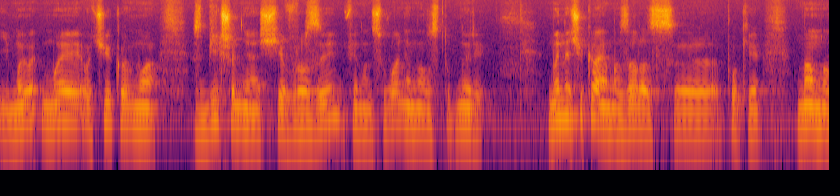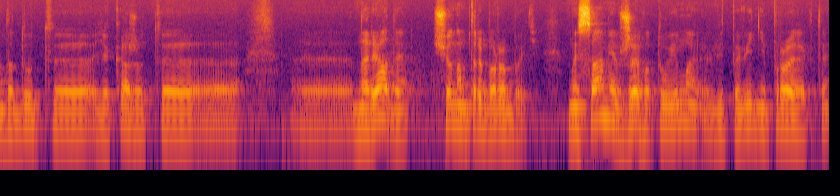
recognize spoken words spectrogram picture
І ми, ми очікуємо збільшення ще в рази фінансування на наступний рік. Ми не чекаємо зараз, поки нам нададуть, як кажуть, наряди, що нам треба робити. Ми самі вже готуємо відповідні проекти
